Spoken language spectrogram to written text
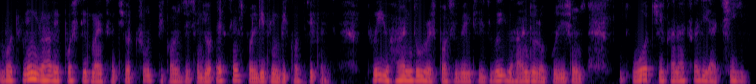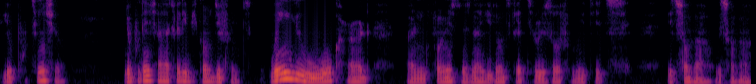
But when you have a positive mindset, your truth becomes different, your essence for living becomes different. The way you handle responsibilities, the way you handle oppositions, what you can actually achieve, your potential, your potential actually becomes different when you work hard and for instance now you don't get the result from it it's it's somehow it's somehow.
